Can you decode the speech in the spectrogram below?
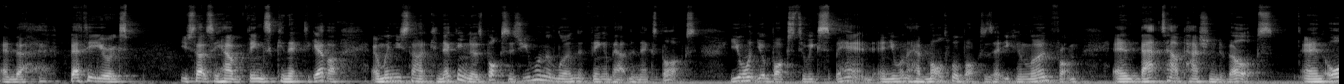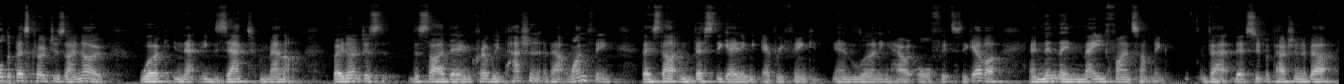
and the better you start to see how things connect together. And when you start connecting those boxes, you want to learn the thing about the next box. You want your box to expand and you want to have multiple boxes that you can learn from. And that's how passion develops. And all the best coaches I know work in that exact manner. They don't just decide they're incredibly passionate about one thing, they start investigating everything and learning how it all fits together. And then they may find something that they're super passionate about.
